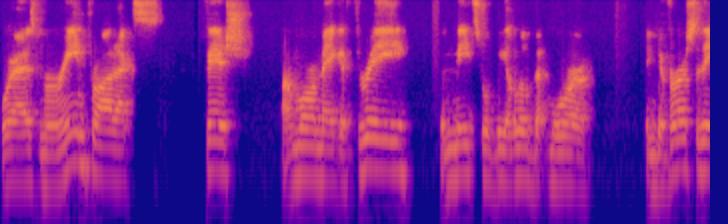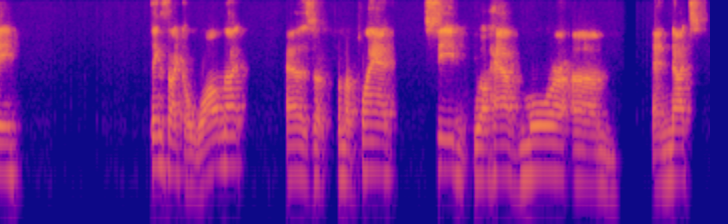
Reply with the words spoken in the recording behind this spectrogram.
whereas marine products, fish, are more omega 3. The meats will be a little bit more in diversity. Things like a walnut as a, from a plant seed will have more, um, and nuts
